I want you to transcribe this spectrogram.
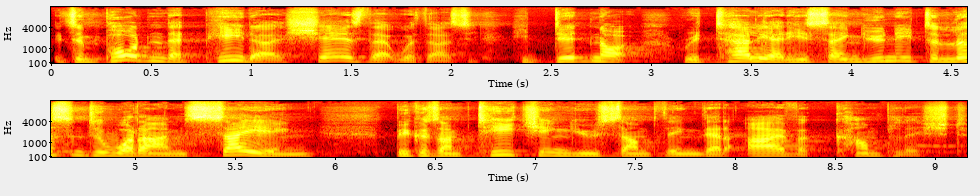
It's important that Peter shares that with us. He did not retaliate. He's saying, You need to listen to what I'm saying because I'm teaching you something that I've accomplished.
